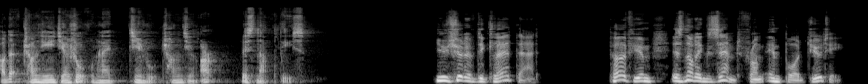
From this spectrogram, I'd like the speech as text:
好的，场景一结束，我们来进入场景二。Listen up, please. You should have declared that. Perfume is not exempt from import duty.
